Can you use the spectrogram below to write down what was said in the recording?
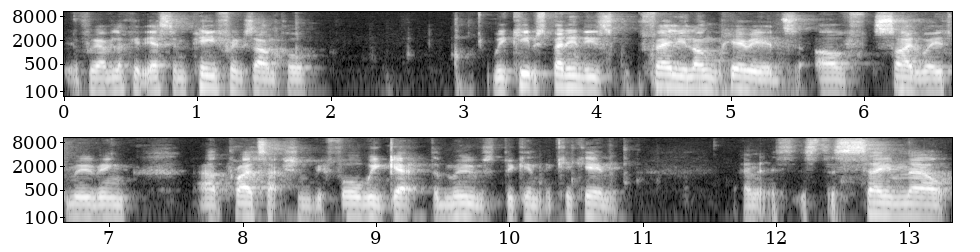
if we have a look at the S and P, for example, we keep spending these fairly long periods of sideways moving uh, price action before we get the moves begin to kick in. And it's, it's the same now.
